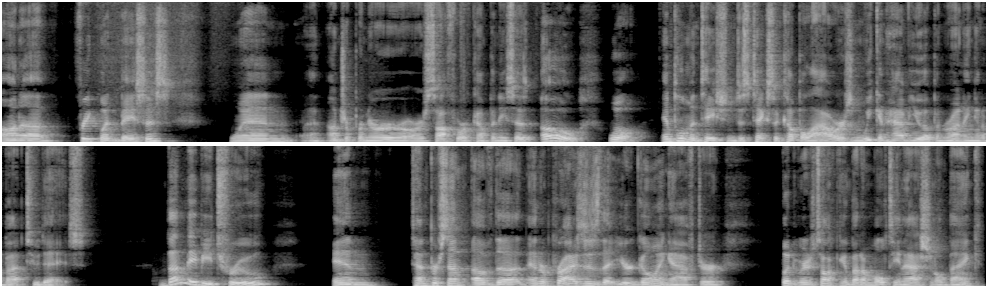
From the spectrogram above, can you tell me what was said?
on a frequent basis when an entrepreneur or a software company says, Oh, well, implementation just takes a couple hours and we can have you up and running in about two days. That may be true in 10% of the enterprises that you're going after, but we're talking about a multinational bank.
